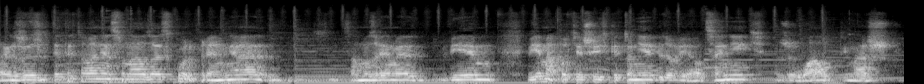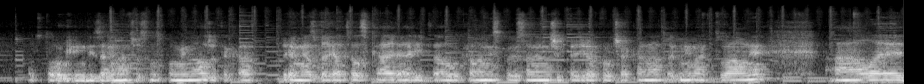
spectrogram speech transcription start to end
Takže tie tetovania sú naozaj skôr pre mňa. Samozrejme, viem, viem ma potešiť, keď to niekto vie oceniť, že wow, ty máš od toho green designa, čo som spomínal, že taká pre mňa zberateľská rarita, alebo ktoré sa neviem, či 5 rokov čaká na termín aktuálne. ale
